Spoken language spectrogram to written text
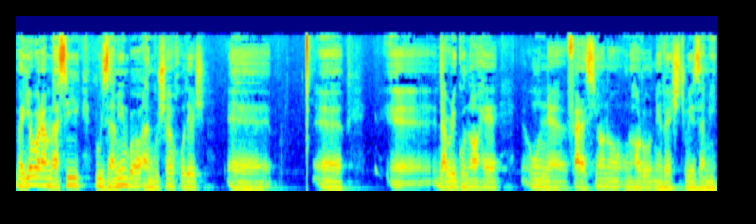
و یه بارم مسیح رو زمین با انگوشه خودش درباره گناه اون فرسیان و اونها رو نوشت روی زمین.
